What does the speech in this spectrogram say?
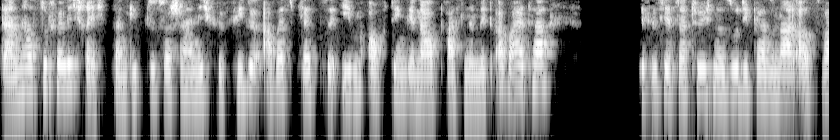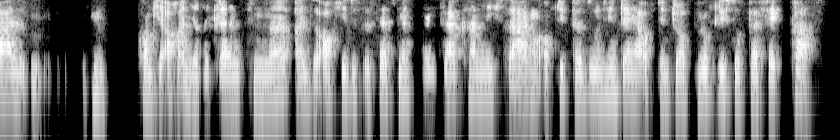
dann hast du völlig recht. Dann gibt es wahrscheinlich für viele Arbeitsplätze eben auch den genau passenden Mitarbeiter. Es ist jetzt natürlich nur so, die Personalauswahl hm, kommt ja auch an ihre Grenzen. Ne? Also auch jedes Assessment Center kann nicht sagen, ob die Person hinterher auf den Job wirklich so perfekt passt.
